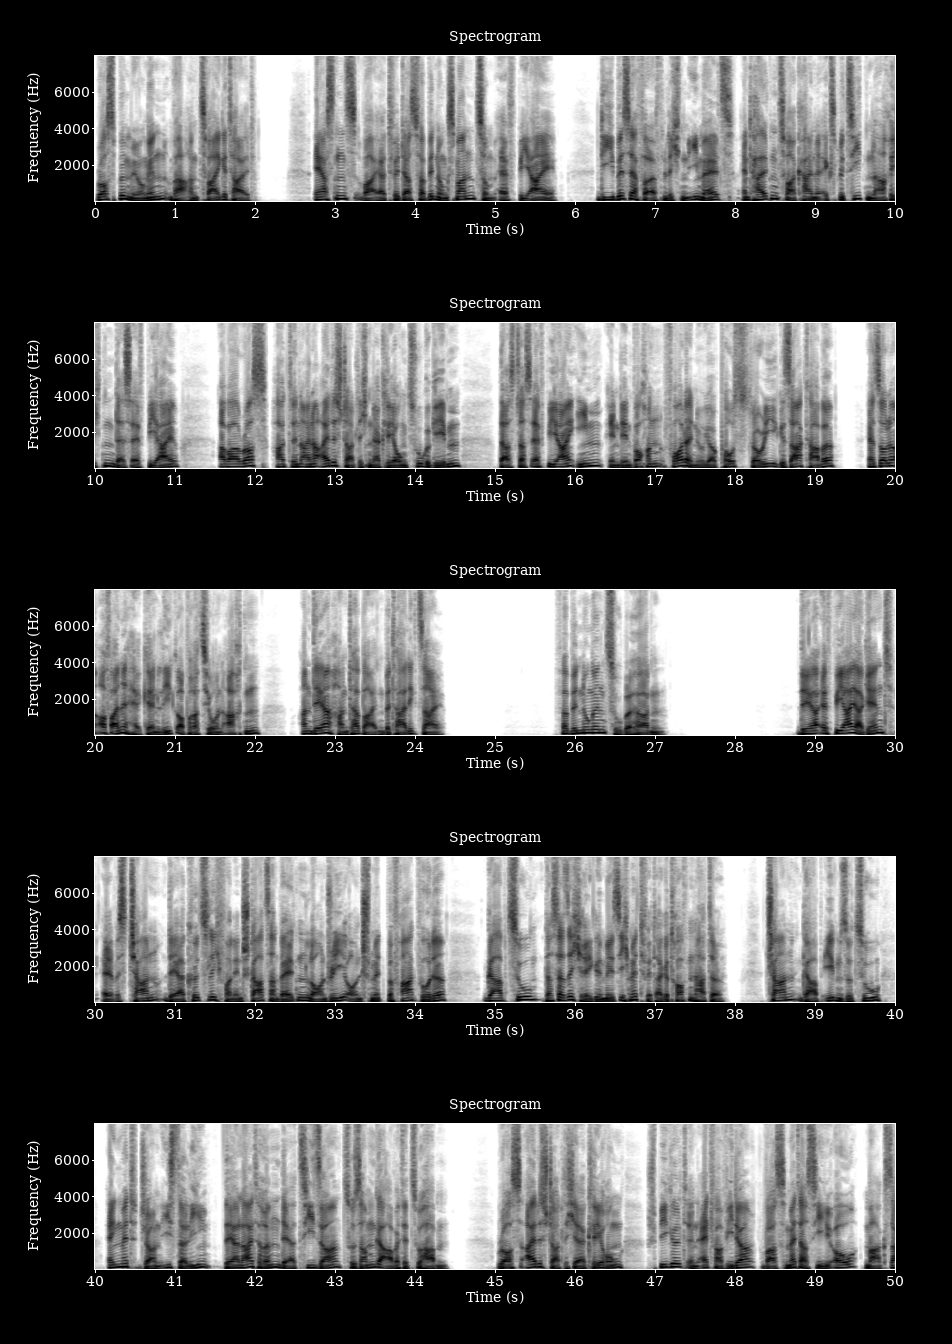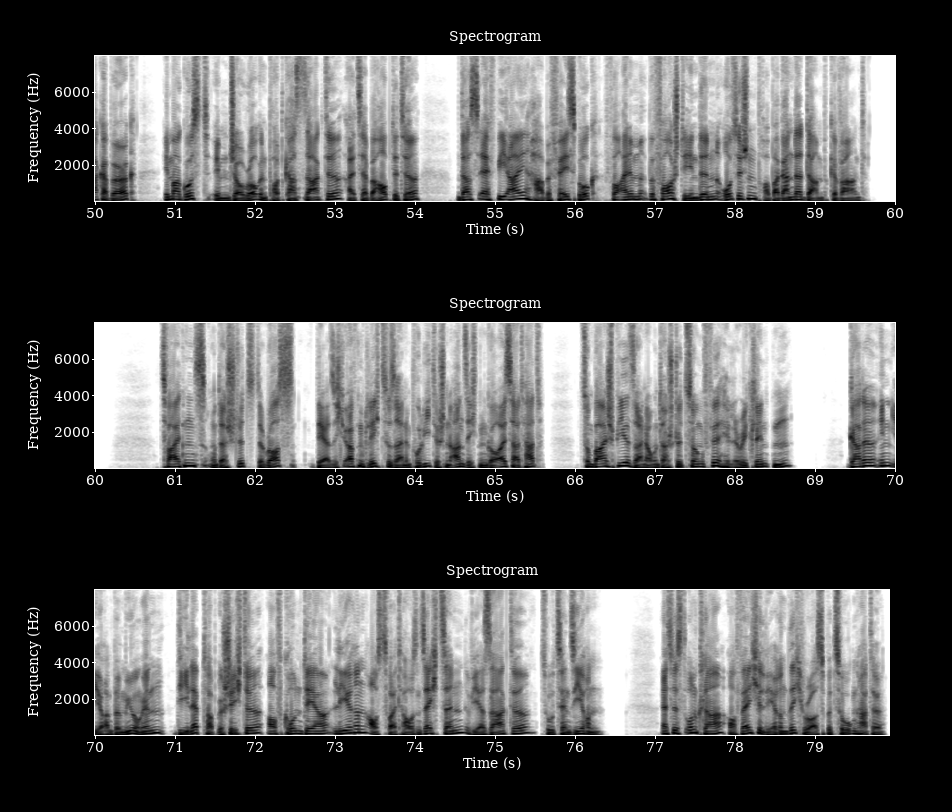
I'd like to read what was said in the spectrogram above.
Ross' Bemühungen waren zweigeteilt. Erstens war er Twitters Verbindungsmann zum FBI. Die bisher veröffentlichten E-Mails enthalten zwar keine expliziten Nachrichten des FBI, aber Ross hat in einer eidesstaatlichen Erklärung zugegeben, dass das FBI ihm in den Wochen vor der New York Post Story gesagt habe, er solle auf eine Hack-and-Leak-Operation achten, an der Hunter Biden beteiligt sei. Verbindungen zu Behörden Der FBI-Agent Elvis Chan, der kürzlich von den Staatsanwälten Laundry und Schmidt befragt wurde, gab zu, dass er sich regelmäßig mit Twitter getroffen hatte. Chan gab ebenso zu, eng mit John Easterly, der Leiterin der CISA, zusammengearbeitet zu haben. Ross eidesstaatliche Erklärung spiegelt in etwa wider, was Meta-CEO Mark Zuckerberg im August im Joe Rogan Podcast sagte, als er behauptete, das FBI habe Facebook vor einem bevorstehenden russischen Propagandadump gewarnt. Zweitens unterstützte Ross, der sich öffentlich zu seinen politischen Ansichten geäußert hat, zum Beispiel seine Unterstützung für Hillary Clinton, Gadde in ihren Bemühungen, die Laptop-Geschichte aufgrund der Lehren aus 2016, wie er sagte, zu zensieren. Es ist unklar, auf welche Lehren sich Ross bezogen hatte.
